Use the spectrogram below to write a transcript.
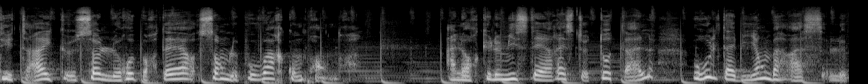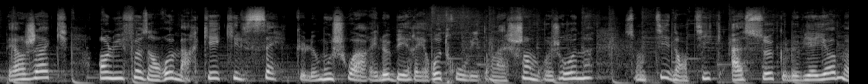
Détail que seul le reporter semble pouvoir comprendre. Alors que le mystère reste total, Rouletabille embarrasse le père Jacques en lui faisant remarquer qu'il sait que le mouchoir et le béret retrouvés dans la chambre jaune sont identiques à ceux que le vieil homme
